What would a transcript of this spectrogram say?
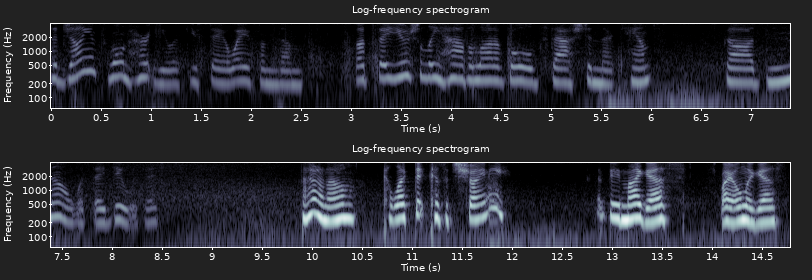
The giants won't hurt you if you stay away from them, but they usually have a lot of gold stashed in their camps. Gods know what they do with it. I don't know. Collect it because it's shiny? That'd be my guess. It's my only guess.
